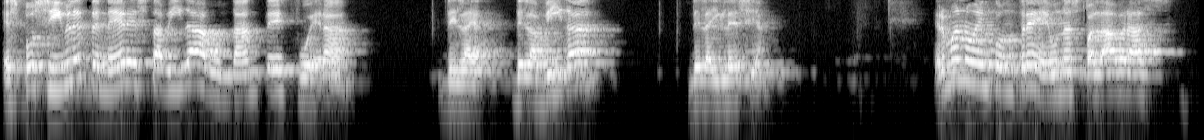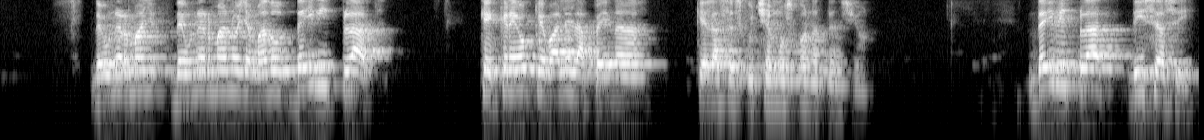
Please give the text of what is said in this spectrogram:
¿Es posible tener esta vida abundante fuera de la, de la vida de la iglesia? Hermano, encontré unas palabras de un hermano, de un hermano llamado David Platt que creo que vale la pena que las escuchemos con atención. David Platt dice así,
